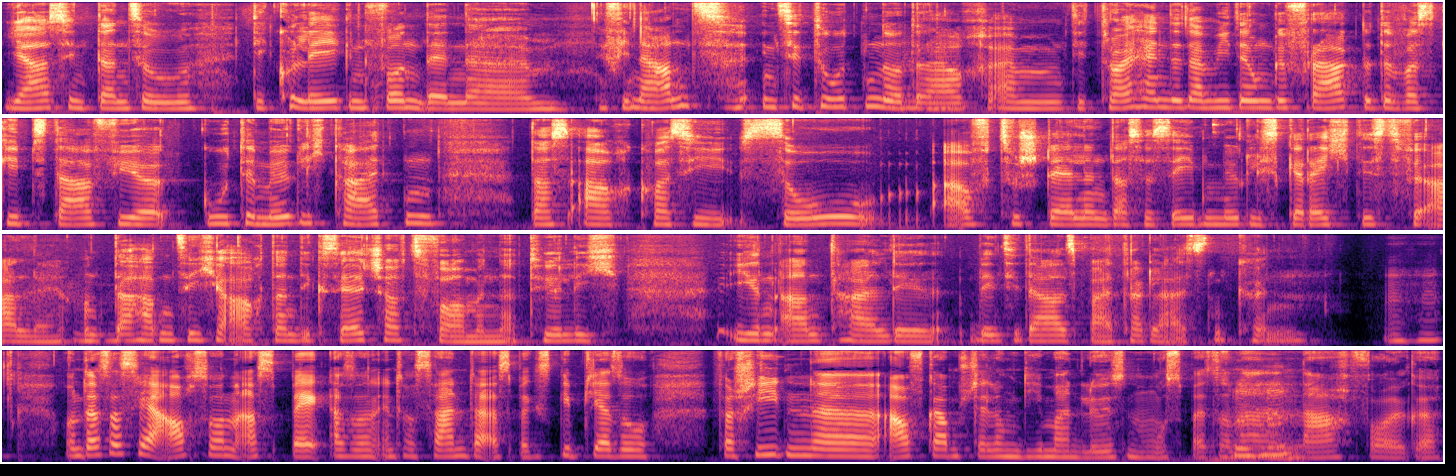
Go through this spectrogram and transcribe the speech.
ja, sind dann so die Kollegen von den ähm, Finanzinstituten oder mhm. auch ähm, die Treuhänder dann wiederum gefragt, oder was gibt es da für gute Möglichkeiten, das auch quasi so aufzustellen, dass es eben möglichst gerecht ist für alle. Mhm. Und da haben sicher auch dann die Gesellschaftsformen natürlich ihren Anteil, den, den sie da als Beitrag leisten können. Und das ist ja auch so ein Aspekt, also ein interessanter Aspekt. Es gibt ja so verschiedene Aufgabenstellungen, die man lösen muss bei so einer mhm. Nachfolge.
